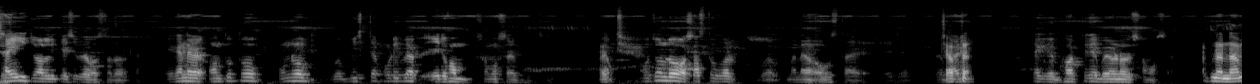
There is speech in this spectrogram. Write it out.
স্থায়ী জল নিকাশি ব্যবস্থা দরকার। এখানে অন্তত পনেরো বিশটা পরিবার এরকম সমস্যায় ভুগছে। আচ্ছা। প্রচণ্ড অস্বাস্থ্যকর মানে অবস্থায় এটা। আচ্ছা, থেকে ঘর থেকে বেরোনোর সমস্যা। আপনার নাম?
